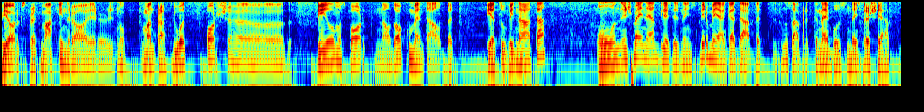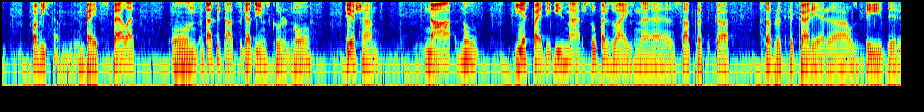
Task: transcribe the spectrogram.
Bjorks pret McInroy ir, nu, manuprāt, ļoti forša uh, filma, sporta, nav dokumentāla, bet pietuvināta. Un viņš mēģināja atgriezties 91. gadā, bet nu, saprata, ka nebūs. Un 93. pavisam beidza spēlēt. Un, tas ir tāds gadījums, kur nu, tiešām nā, nu, iespaidīgi izmēra superzvaigzne, saprata, ka sapratu, ka karjerā uz brīdi ir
